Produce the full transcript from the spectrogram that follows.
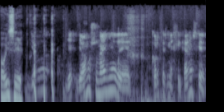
hoy sí. Yo- lle- llevamos un año de cortes mexicanos que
